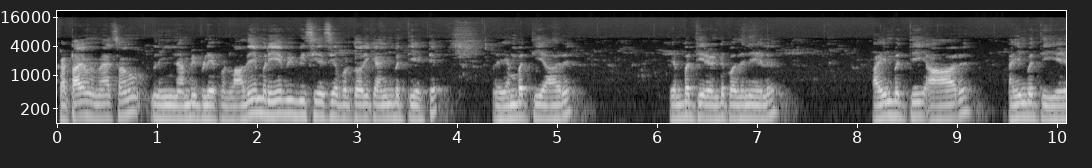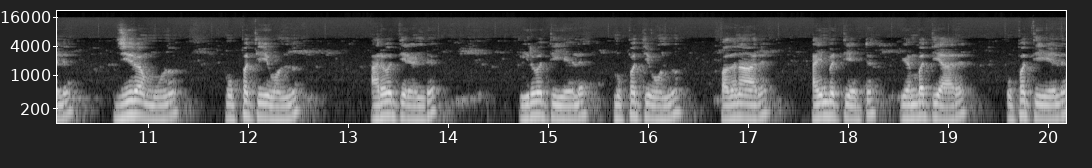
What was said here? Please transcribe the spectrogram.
கட்டாயமாக மேட்ச் ஆகும் நீங்கள் நம்பி ப்ளே பண்ணலாம். அதே மாதிரி ஏபிபிசிஎஸ்சியை பொறுத்த வரைக்கும் ஐம்பத்தி எட்டு எண்பத்தி ஆறு எண்பத்தி ரெண்டு பதினேழு ஐம்பத்தி ஆறு ஐம்பத்தி ஏழு ஜீரோ மூணு முப்பத்தி ஒன்று அறுபத்தி ரெண்டு இருபத்தி ஏழு முப்பத்தி ஒன்று பதினாறு ஐம்பத்தி எட்டு எண்பத்தி ஆறு முப்பத்தி ஏழு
